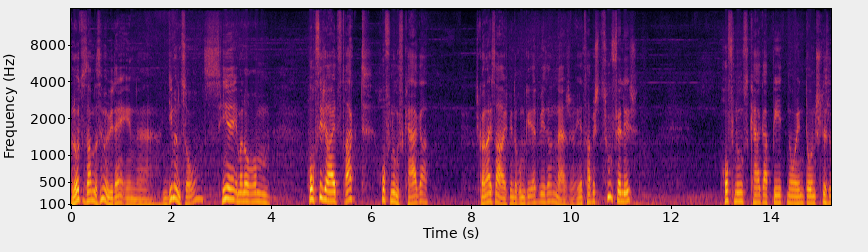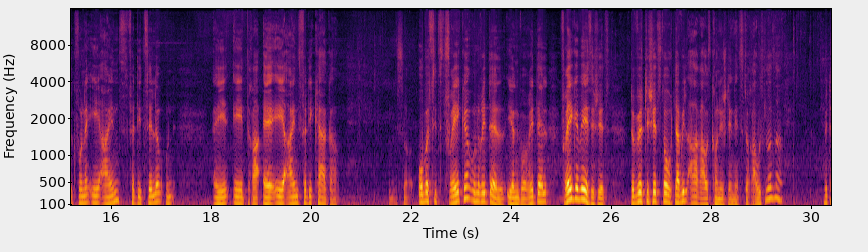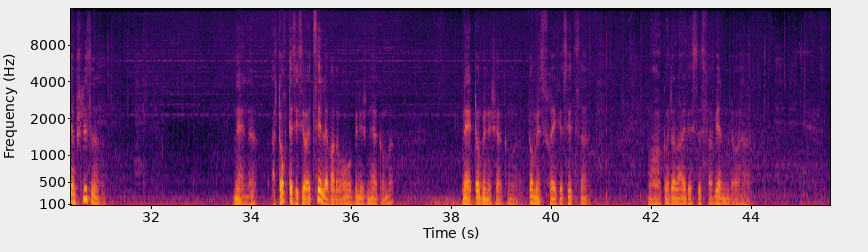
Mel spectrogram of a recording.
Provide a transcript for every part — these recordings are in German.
Hallo zusammen, da sind wir wieder in äh, Demon's Souls. Hier immer noch um Hochsicherheitstrakt, Hoffnungskerker. Ich kann euch sagen, ich bin darum geirrt wie so ein Nerge. Jetzt habe ich zufällig Hoffnungskerker Beet 9 Don Schlüssel gefunden, E1 für die Zelle und E, E3, äh, E1 für die Kerker. So. Oben sitzt Frege und Riddell irgendwo. Riddell, Frege weiß ich jetzt. Da würde ich jetzt doch, der will auch raus. Kann ich den jetzt doch rauslassen? Mit dem Schlüssel. Nee, ne? Ach doch, das ist ja Zelle. Warte mal, wo bin ich denn hergekommen? Ne, da bin ich hergekommen. Da muss Frege sitzen. Oh Gott, allein ist das verwirrend da. Ja.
